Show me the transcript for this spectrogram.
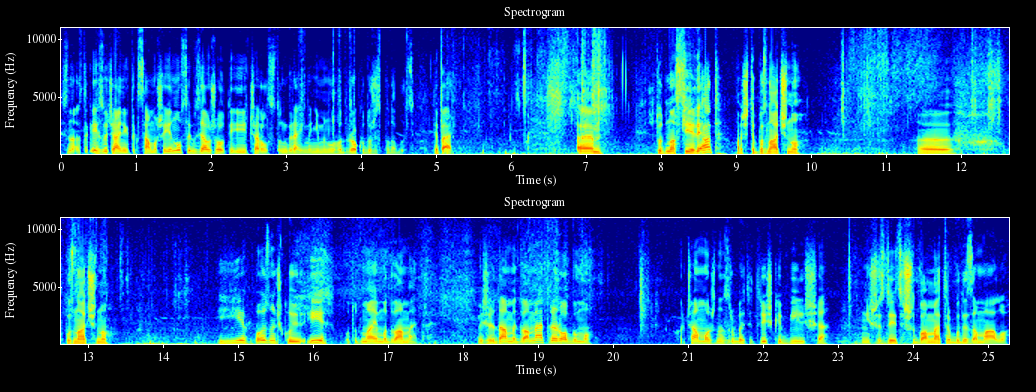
з таких звичайних так само, що Янусик взяв жовтий і Чарлстон Грей. Мені минулого року дуже сподобалося. Тепер. Ем, тут у нас є ряд, бачите, позначено. Е, позначено. Є позначкою і отут маємо 2 метри. Між рядами 2 метри робимо. Хоча можна зробити трішки більше. Мені ще здається, що 2 метри буде замало.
